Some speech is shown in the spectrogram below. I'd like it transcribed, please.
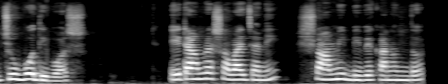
যুব দিবস। এটা আমরা সবাই জানি, স্বামী বিবেকানন্দর।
